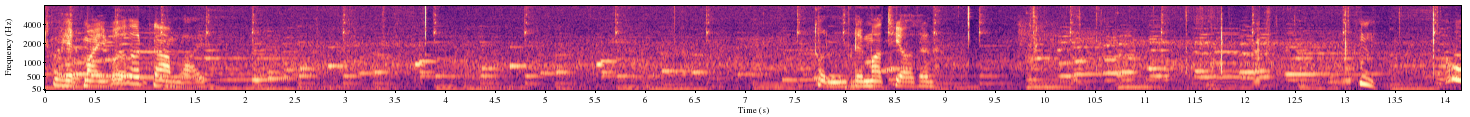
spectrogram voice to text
เขาเห็ดใหม่เบิดงามหลายต้นบ่ได้มาเที่ยวเท่านั้นอืมโอ้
